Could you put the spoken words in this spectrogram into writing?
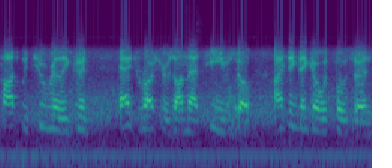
possibly two really good edge rushers on that team. So I think they go with Bosa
